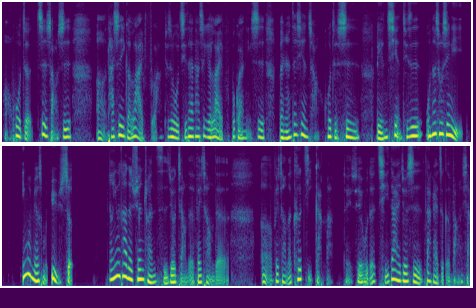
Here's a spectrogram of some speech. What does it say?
啊，或者至少是，呃，它是一个 live 啦，就是我期待它是一个 live，不管你是本人在现场，或者是连线。其实我那时候心里因为没有什么预设，然后因为它的宣传词就讲得非常的，呃，非常的科技感嘛，对，所以我的期待就是大概这个方向。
